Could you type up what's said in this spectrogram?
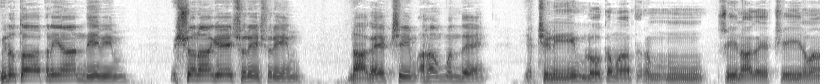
వినుతాతనయాన్ దేవీం విశ్వనాగేశ్వరేశ్వరీం నాగయక్షీం అహం వందే ಯಕ್ಷಿಣೀಂ ಲೋಕಮಾತರಂ. ಶ್ರೀನಾಗಯಕ್ಷೀ ನಮಃ.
